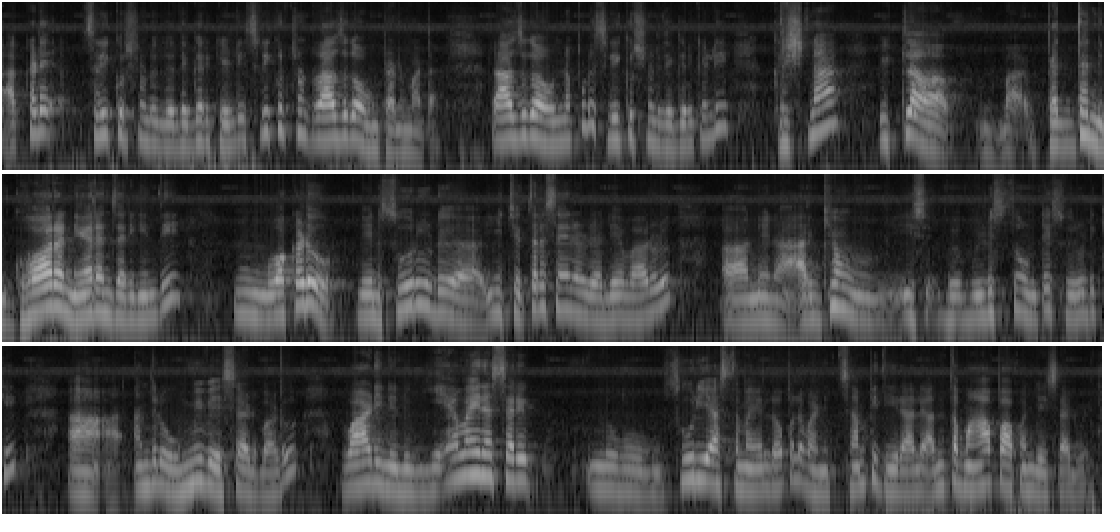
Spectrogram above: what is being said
అక్కడే శ్రీకృష్ణుడు దగ్గరికి వెళ్ళి శ్రీకృష్ణుడు రాజుగా ఉంటాడనమాట. రాజుగా ఉన్నప్పుడు శ్రీకృష్ణుడి దగ్గరికి వెళ్ళి కృష్ణ ఇట్లా పెద్ద ఘోర నేరం జరిగింది. ఒకడు నేను సూర్యుడు ఈ చిత్రసేనుడు అనేవాడు నేను అర్ఘ్యం విడుస్తూ ఉంటే సూర్యుడికి అందులో ఉమ్మి వేశాడు వాడు. వాడి నేను ఏమైనా సరే నువ్వు సూర్యాస్తమయం లోపల వాడిని చంపి తీరాలి అంత మహాపాపం చేశాడు వీడు.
